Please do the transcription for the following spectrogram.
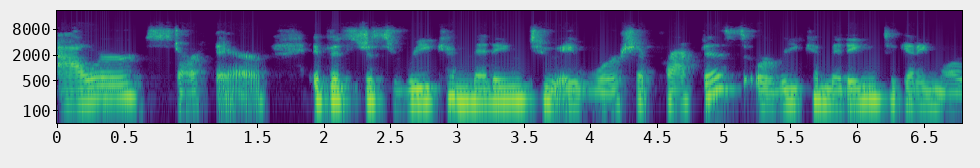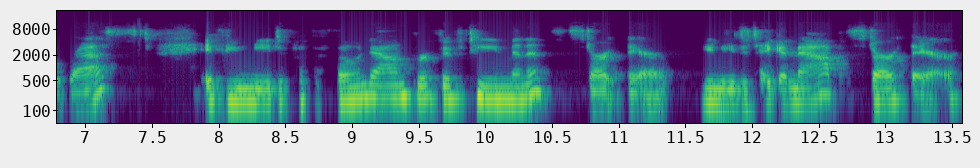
hour, start there. If it's just recommitting to a worship practice or recommitting to getting more rest, if you need to put the phone down for 15 minutes, start there. You need to take a nap, start there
